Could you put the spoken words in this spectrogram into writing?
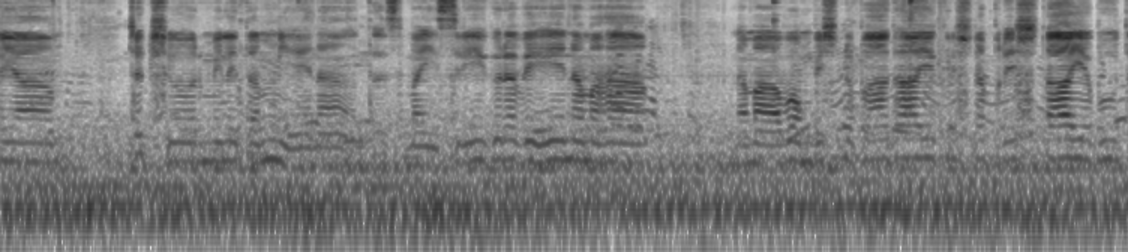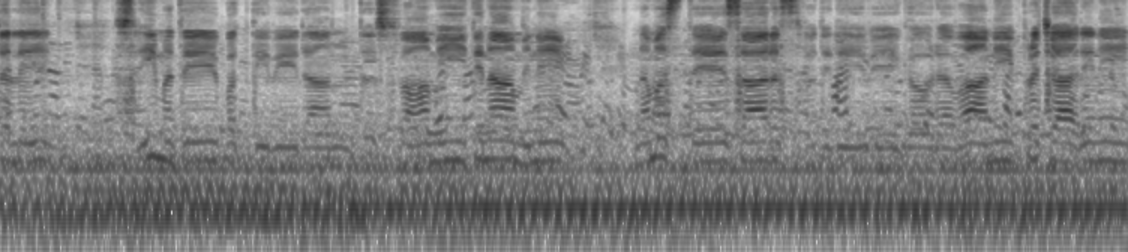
श्रवणपरम्परया चक्षुर्मिलितं येन तस्मै श्रीगुरवे नमः। नमावं विष्णुपादाय कृष्णप्रेष्ठाय भूतले। श्रीमते भक्तिवेदान्तस्वामीति नामिने। नमस्ते सारस्वतीदेवे गौरवाणी प्रचारिणे।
